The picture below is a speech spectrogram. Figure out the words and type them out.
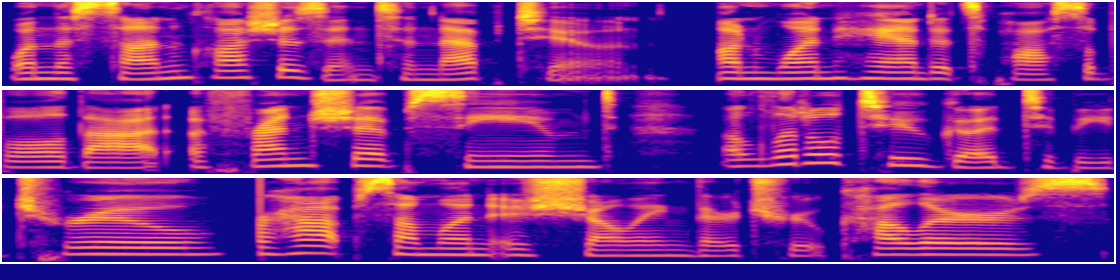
when the sun clashes into Neptune. On one hand, it's possible that a friendship seemed a little too good to be true. Perhaps someone is showing their true colors.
